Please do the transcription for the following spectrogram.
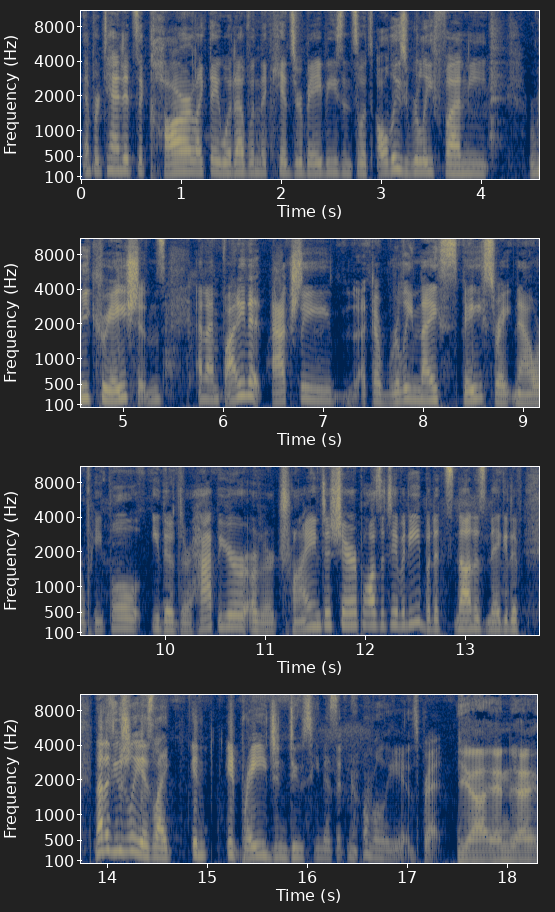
and pretend it's a car like they would have when the kids are babies and so it's all these really funny recreations and i'm finding it actually like a really nice space right now where people either they're happier or they're trying to share positivity but it's not as negative not as usually as like in, in rage inducing as it normally is brett. Yeah, and uh,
